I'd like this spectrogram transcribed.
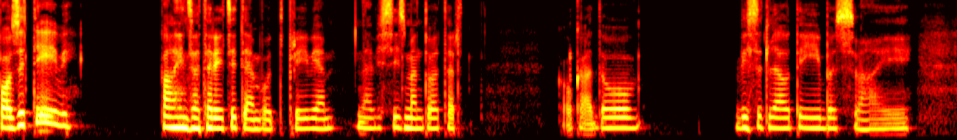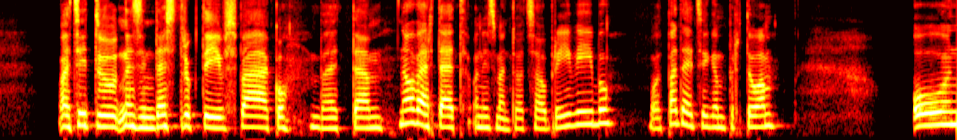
Pozitīvi, palīdzēt arī citiem būt brīviem, nevis izmantot ar kaut kādu visatļautības vai vai citu, nezinu, destruktīvu spēku, bet um, novērtēt un izmantot savu brīvību, būt pateicīgam par to un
